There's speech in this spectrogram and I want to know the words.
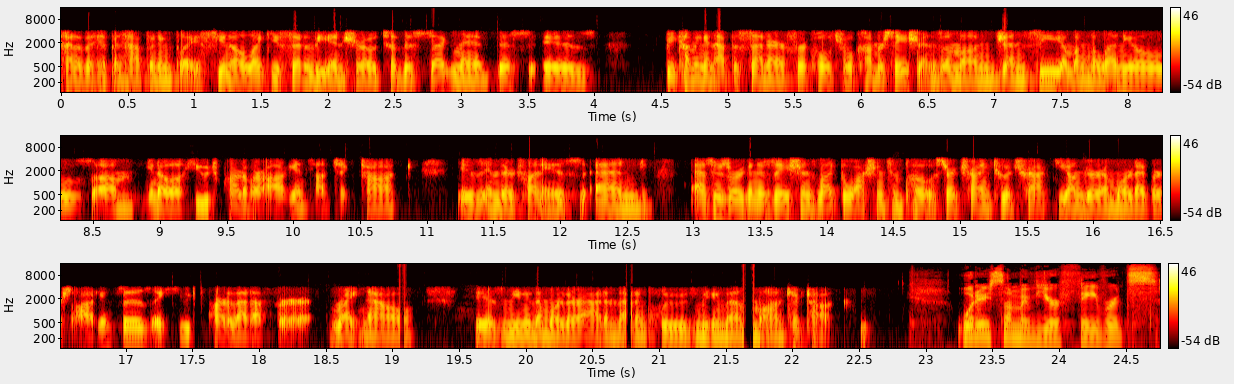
kind of a hip and happening place. You know, like you said in the intro to this segment, this is becoming an epicenter for cultural conversations among Gen Z, among millennials. Um, you know, a huge part of our audience on TikTok is in their 20s. And as news organizations like the Washington Post are trying to attract younger and more diverse audiences, a huge part of that effort right now is meeting them where they're at, and that includes meeting them on TikTok. What are some of your favorites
